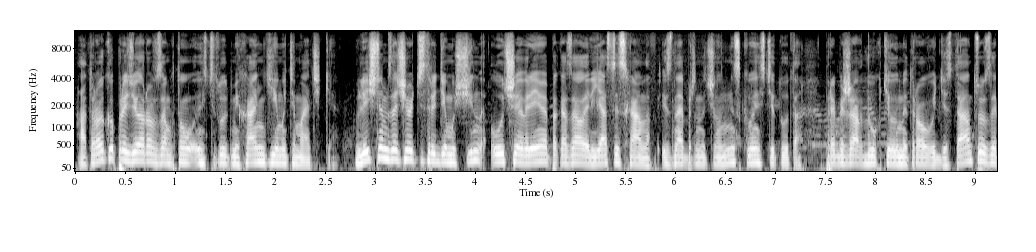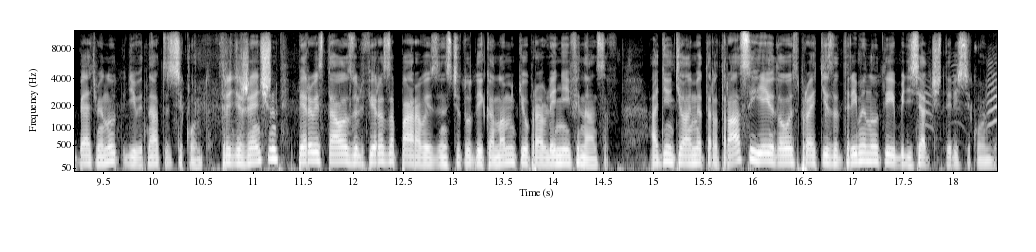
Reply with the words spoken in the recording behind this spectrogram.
А тройку призеров замкнул Институт механики и математики. В личном зачете среди мужчин лучшее время показал Ильяс Исханов из Набережно-Челнинского института, пробежав двухкилометровую дистанцию за 5 минут и 19 секунд. Среди женщин первой стала Зульфира Запарова из Института экономики, управления и финансов. Один километр трассы ей удалось пройти за 3 минуты и 54 секунды.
